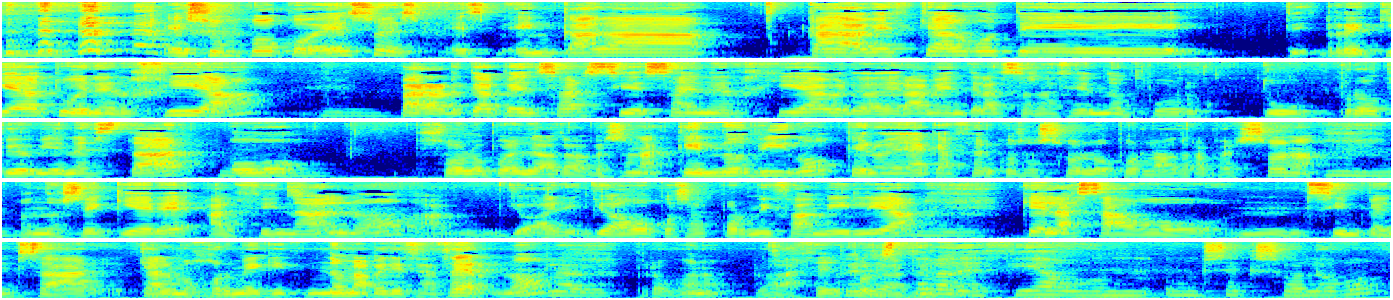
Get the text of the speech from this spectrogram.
es un poco eso, es, es en cada, cada vez que algo te, te requiera tu energía, pararte a pensar si esa energía verdaderamente la estás haciendo por tu propio bienestar o solo por el de la otra persona. Que no digo que no haya que hacer cosas solo por la otra persona. Cuando se quiere, al final, ¿no? Yo, har- yo hago cosas por mi familia que las hago mm, sin pensar, que a lo mejor me, no me apetece hacer, ¿no? Claro. Pero bueno, lo haces Pero porque esto lo decía un, un sexólogo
